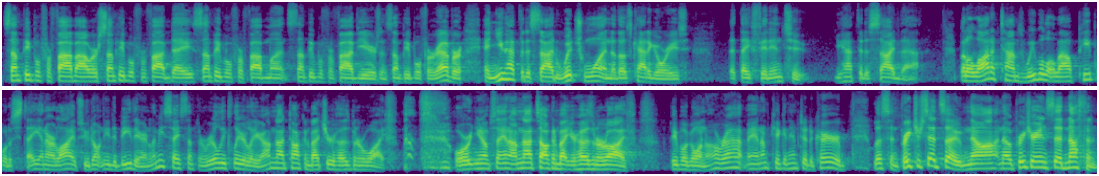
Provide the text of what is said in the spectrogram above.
some people for five hours, some people for five days, some people for five months, some people for five years, and some people forever. And you have to decide which one of those categories that they fit into. You have to decide that. But a lot of times we will allow people to stay in our lives who don't need to be there. And let me say something really clearly here. I'm not talking about your husband or wife. or, you know what I'm saying? I'm not talking about your husband or wife. People are going, all right, man, I'm kicking him to the curb. Listen, preacher said so. No, no, preacher ain't said nothing.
